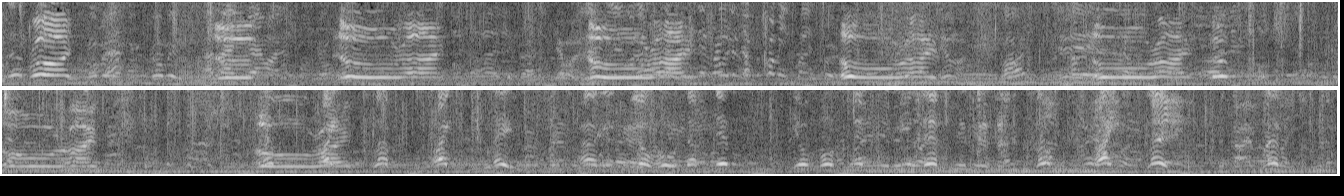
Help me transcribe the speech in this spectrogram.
right, left, low right, low right, low right, low right, left, low right, low right. left, right, hey. I need to go hold dip. You both me left. Left, right, left. Left.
